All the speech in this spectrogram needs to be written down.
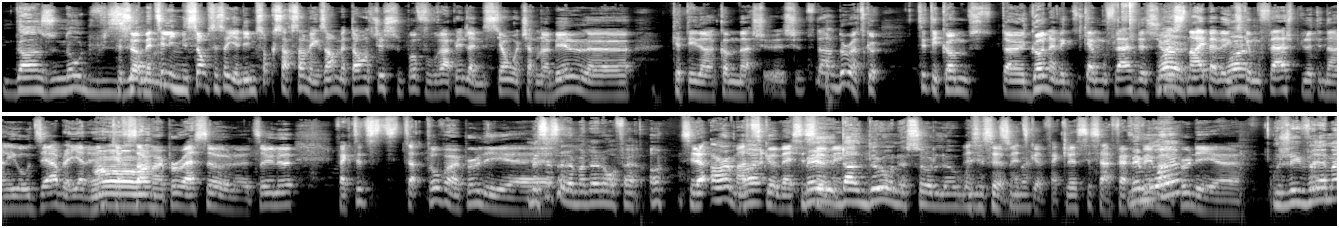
dans une autre vision. C'est ça, mais tu sais, les missions, c'est ça, il y a des missions qui se ressemblent. Exemple, mettons, tu sais, je sais pas, vous vous rappelez de la mission à Tchernobyl, euh, que t'es dans, comme, dans- je je suis dans le 2, en tout cas. Tu sais, t'es comme, t'as un gun avec du camouflage dessus, un Ouais, snipe avec ouais. du camouflage, puis là, t'es dans les hautes herbes, là, il y en a une qui ouais, ressemble ouais. un peu à ça, là, tu sais, là. Fait que tu, tu retrouves un peu des... euh, Mais ça, c'est le Modern Warfare 1. c'est le 1, mais en Ouais. tout cas, ben, c'est Mais ça, mais... dans le 2, on a ça, là. Oui, ben, c'est ça, mais en tout cas, fait que là, sais, ça fait revivre moi- un peu des... euh, J'ai vraiment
